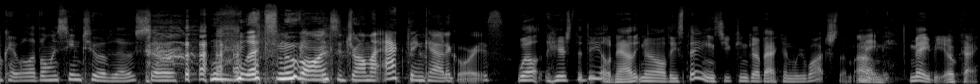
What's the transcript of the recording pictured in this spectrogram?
Okay, well, I've only seen two of those, so let's move on to drama acting categories. Well, here's the deal. Now that you know all these things, you can go back and rewatch them. Um, maybe. Maybe. Okay.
